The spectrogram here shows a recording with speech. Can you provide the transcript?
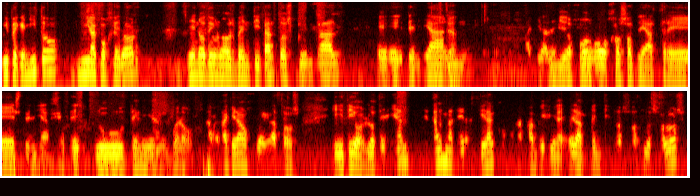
muy pequeñito, muy acogedor, lleno de unos veintitantos pinball, eh, tenían Hostia. máquinas de videojuegos, House of the Dead 3, tenían GT Club, tenían, bueno, la verdad que eran juegazos. Y, tío, lo tenían de tal manera que eran como una familia. Eran 22 socios solos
